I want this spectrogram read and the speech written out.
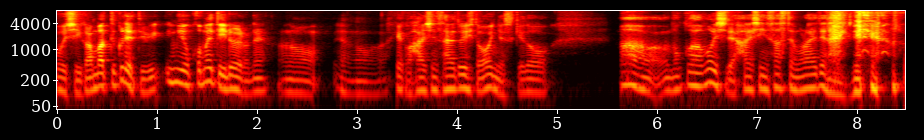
ボイシー頑張ってくれっていう意味を込めていろいろね、あの、あの結構配信されてる人多いんですけど、まあ、僕はボイシーで配信させてもらえてないんで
